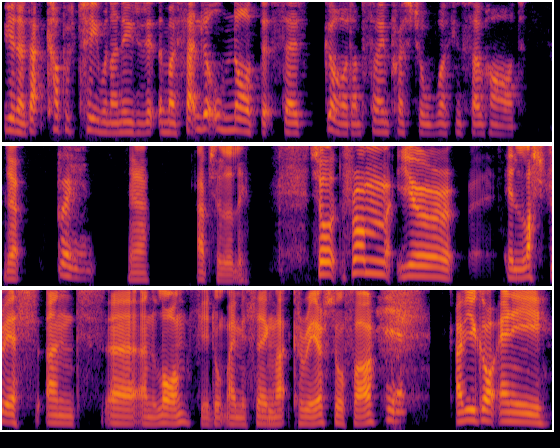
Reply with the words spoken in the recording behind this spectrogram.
You know, that cup of tea when I needed it the most, that little nod that says, God, I'm so impressed you're working so hard. Yeah. Brilliant. Yeah, absolutely. So, from your illustrious and uh, and long, if you don't mind me saying that, career so far, Yeah. have you got any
